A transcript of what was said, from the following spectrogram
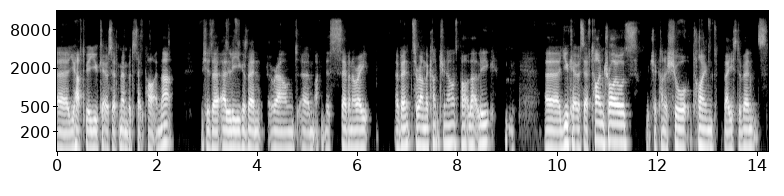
Uh, you have to be a UK OSF member to take part in that, which is a, a league event around. Um, I think there's seven or eight events around the country now as part of that league. Uh, UKOSF time trials, which are kind of short timed based events.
